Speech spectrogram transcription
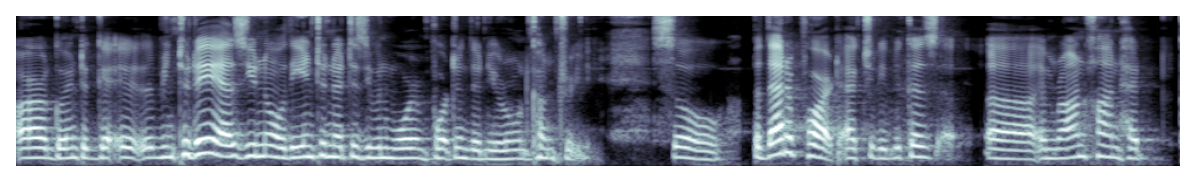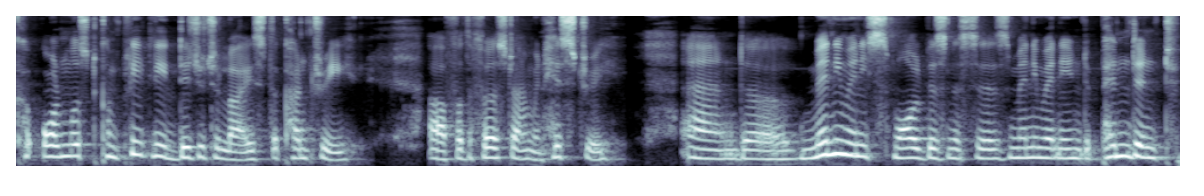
are going to get i mean today as you know the internet is even more important than your own country. So but that apart actually because uh, imran khan had co- almost completely digitalized the country uh, for the first time in history and uh, many many small businesses many many independent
